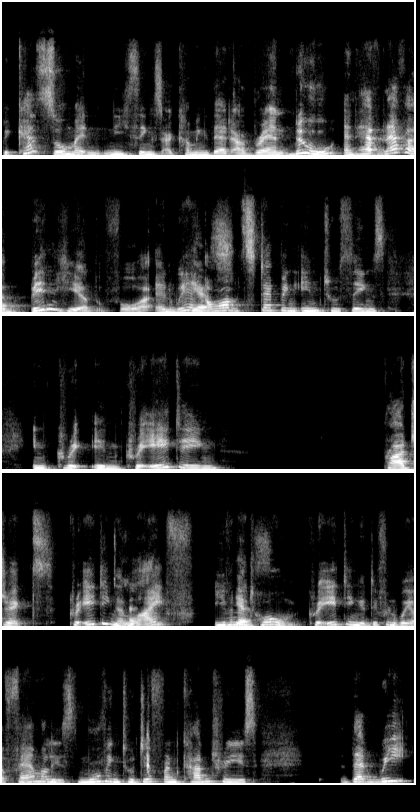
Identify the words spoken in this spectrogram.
because so many things are coming that are brand new and have never been here before, and we're yes. all stepping into things in, cre- in creating projects, creating a life, even yes. at home, creating a different way of families, moving to different countries, that we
